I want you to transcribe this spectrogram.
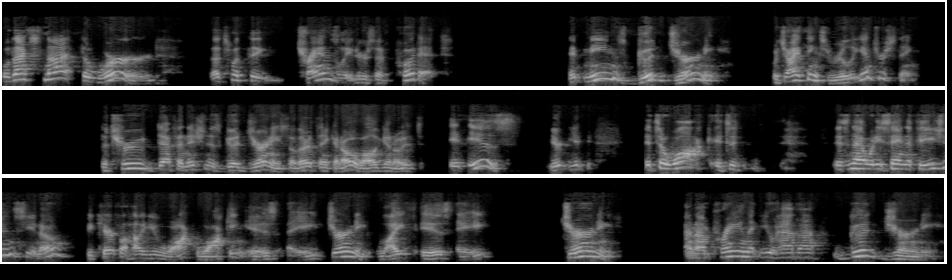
Well, that's not the word. That's what the translators have put it. It means good journey, which I think is really interesting. The true definition is good journey. So they're thinking, oh, well, you know, it, it is. You're, you, it's a walk. It's a isn't that what he's saying in Ephesians? You know, be careful how you walk. Walking is a journey. Life is a journey. And I'm praying that you have a good journey,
